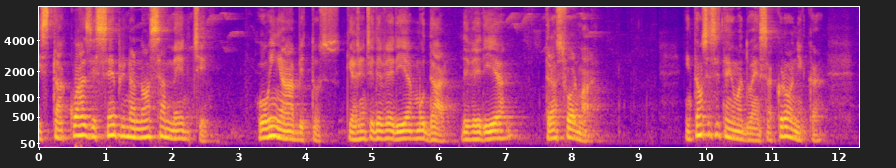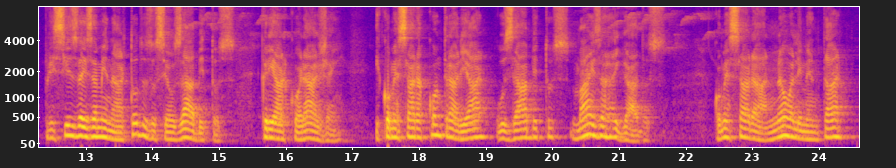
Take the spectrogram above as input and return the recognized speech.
está quase sempre na nossa mente ou em hábitos que a gente deveria mudar, deveria transformar. Então, se se tem uma doença crônica, precisa examinar todos os seus hábitos, criar coragem e começar a contrariar os hábitos mais arraigados. Começar a não alimentar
